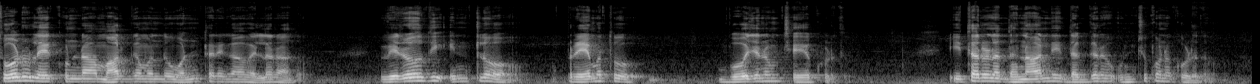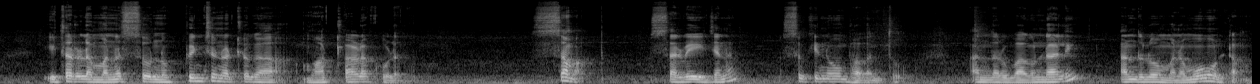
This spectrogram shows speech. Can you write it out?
తోడు లేకుండా మార్గమందు ఒంటరిగా వెళ్ళరాదు. విరోధి ఇంట్లో ప్రేమతో భోజనం చేయకూడదు. ఇతరుల ధనాన్ని దగ్గర ఉంచుకొనకూడదు. ఇతరుల మనస్సు నొప్పించినట్లుగా మాట్లాడకూడదు. సమ సర్వే జన సుఖినో భవంతు. అందరూ బాగుండాలి అందులో మనము ఉంటాం.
